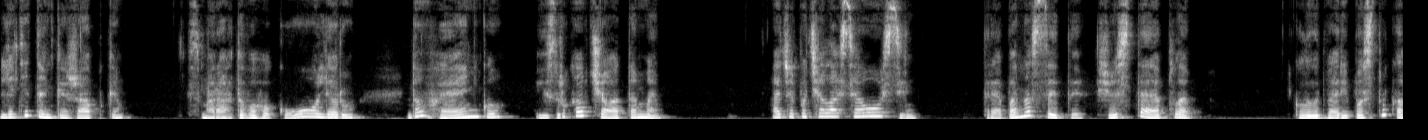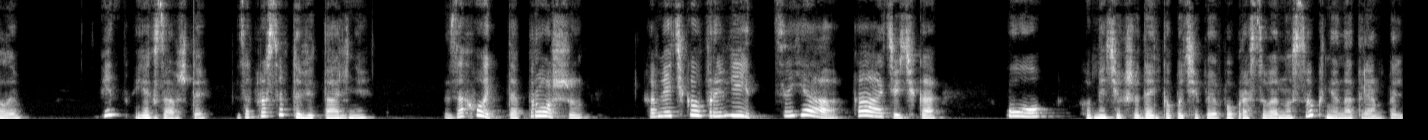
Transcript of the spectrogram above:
для тітоньки жабки, смарагдового кольору, довгеньку і з рукавчатами. Адже почалася осінь. Треба носити щось тепле. Коли у двері постукали, він, як завжди, запросив до вітальні. Заходьте, прошу. Хомячку, привіт! Це я, качечка. О, хомячок швиденько почепив попрасувану сукню на тремпель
